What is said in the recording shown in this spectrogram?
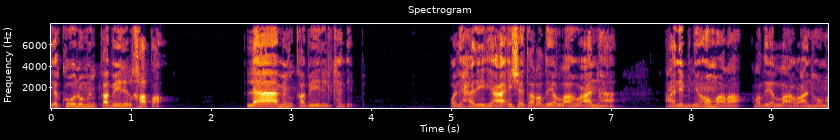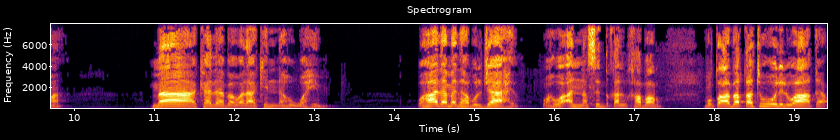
يكون من قبيل الخطأ لا من قبيل الكذب. ولحديث عائشة رضي الله عنها عن ابن عمر رضي الله عنهما ما كذب ولكنه وهم. وهذا مذهب الجاحظ وهو أن صدق الخبر مطابقته للواقع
